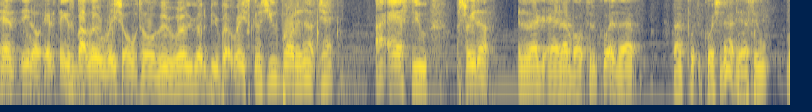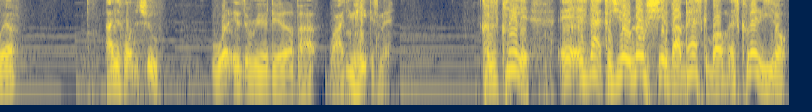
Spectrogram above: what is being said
and you know, everything is about little racial overtones. Well, you got to be about race because you brought it up, Jack. I asked you straight up, and I and I brought to the question. I I put the question out there. I said, well, I just want the truth. What is the real deal about why do you hate this man? Because it's clearly it's not because you don't know shit about basketball. It's clearly you don't.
